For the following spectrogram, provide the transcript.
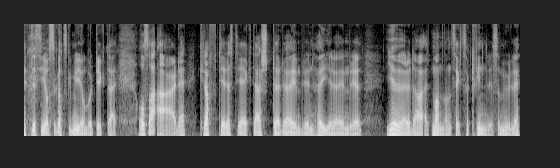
det sier også ganske mye om hvor tykt det er. Og så er det kraftigere strek, det er større øyenbryn, høyere øyenbryn. Gjøre da et manneansikt så kvinnelig som mulig.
